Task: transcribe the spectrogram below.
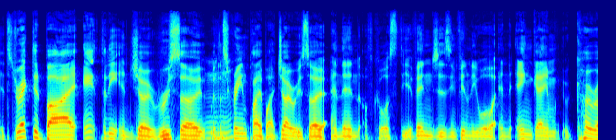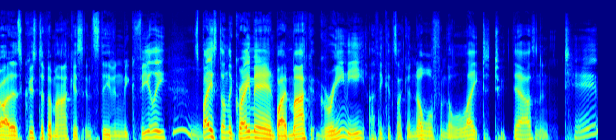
It's directed by Anthony and Joe Russo, with a mm-hmm. screenplay by Joe Russo, and then, of course, the Avengers, Infinity War, and Endgame co writers Christopher Markus and Stephen McFeely. Hmm. It's based on The Gray Man by Mark Greaney. I think it's like a novel from the late 2010s.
